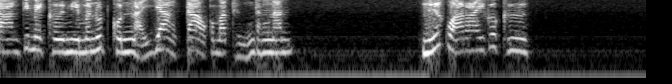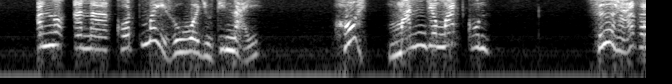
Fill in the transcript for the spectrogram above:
ดารที่ไม่เคยมีมนุษย์คนไหนย่างก้าวเข้ามาถึงทั้งนั้น เหนือกว่าอะไรก็คืออนอนาคตไม่รู้ว่าอยู่ที่ไหนโฮ้ยมันจะมัดคุณ ซื้อหาส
